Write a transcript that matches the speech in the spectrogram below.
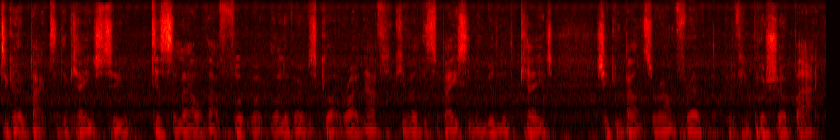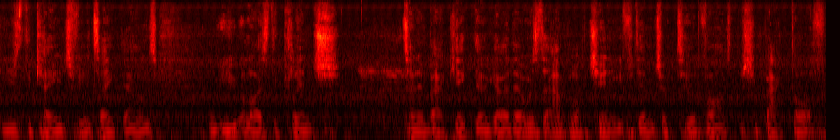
to go back to the cage to disallow that footwork that Oliveira's got. Right now, if you give her the space in the middle of the cage, she can bounce around forever. But if you push her back, use the cage for your takedowns, utilize the clinch, turning back kick, there we go. There was the ample opportunity for Demchuk to advance, but she backed off.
